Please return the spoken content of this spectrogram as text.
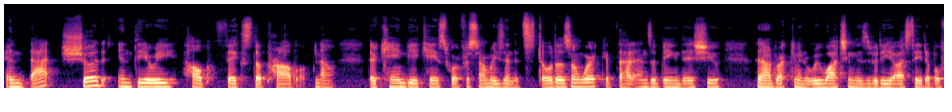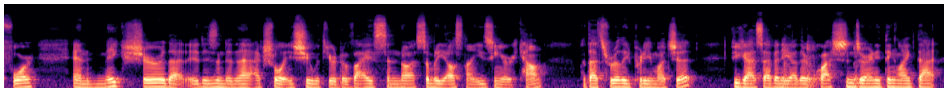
and that should in theory help fix the problem. Now there can be a case where for some reason it still doesn't work. If that ends up being the issue then I'd recommend rewatching this video as stated before and make sure that it isn't an actual issue with your device and not somebody else not using your account. But that's really pretty much it. If you guys have any other questions or anything like that,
